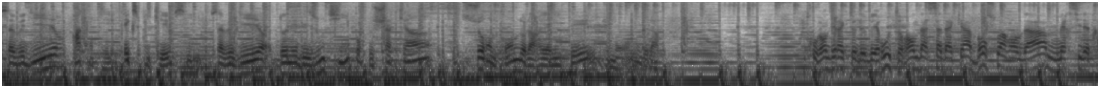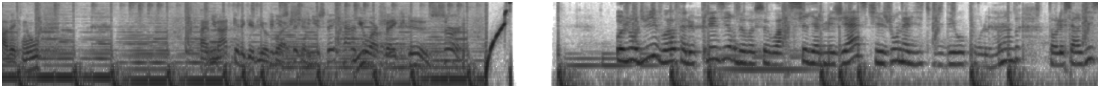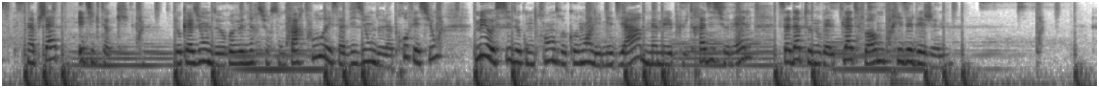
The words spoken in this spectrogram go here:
ça veut dire raconter, expliquer aussi. Ça veut dire donner des outils pour que chacun se rende compte de la réalité du monde, de la On trouve en direct de Beyrouth Randa Sadaka. Bonsoir Randa, merci d'être avec nous. I'm not going to give you a question. You are fake news. Aujourd'hui, Voix a le plaisir de recevoir Cyrielle Mégias, qui est journaliste vidéo pour Le Monde dans le service Snapchat et TikTok. L'occasion de revenir sur son parcours et sa vision de la profession, mais aussi de comprendre comment les médias, même les plus traditionnels, s'adaptent aux nouvelles plateformes prisées des jeunes.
